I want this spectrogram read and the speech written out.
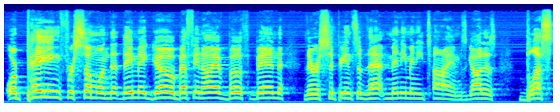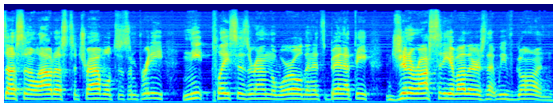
or paying for someone that they may go. Bethany and I have both been the recipients of that many, many times. God has blessed us and allowed us to travel to some pretty neat places around the world, and it's been at the generosity of others that we've gone.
